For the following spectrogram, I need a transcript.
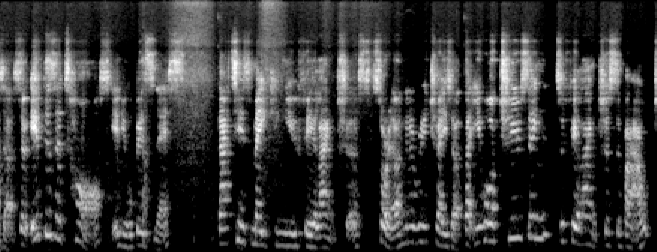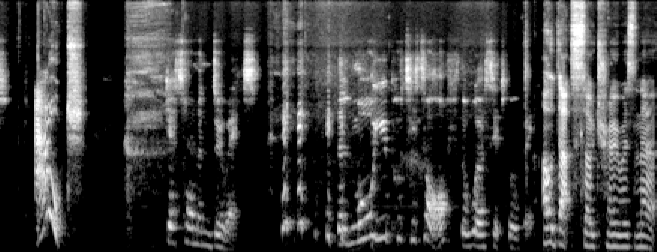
so so if there's a task in your business that is making you feel anxious, sorry, I'm going to rechange that, that you are choosing to feel anxious about, Ouch. get on and do it. the more you put it off, the worse it will be. Oh, that's so true, isn't it?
